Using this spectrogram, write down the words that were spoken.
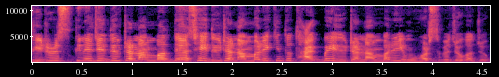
ভিডিওর স্ক্রিনে যে দুইটা নাম্বার দেওয়া আছে, এই দুইটা নাম্বারই কিন্তু থাকবে, এই দুইটা নাম্বারই হোয়াটসঅ্যাপে যোগাযোগ।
